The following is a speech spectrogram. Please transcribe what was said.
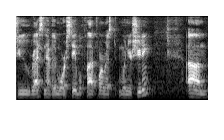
to rest and have a more stable platform as when you're shooting. Um,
